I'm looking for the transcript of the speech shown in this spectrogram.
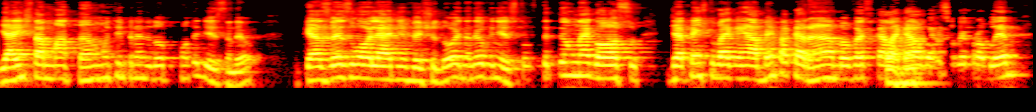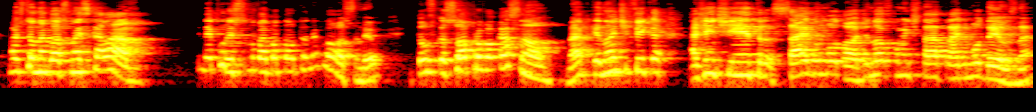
E aí a gente está matando muito empreendedor por conta disso, entendeu? Porque às vezes o olhar de investidor, entendeu, Vinícius? Tu tem um negócio, de repente tu vai ganhar bem pra caramba, vai ficar uhum. legal, vai resolver problema, mas o teu negócio não é escalável. E nem por isso tu não vai botar o teu negócio, entendeu? Então fica só a provocação, né? Porque não a gente fica, a gente entra, sai do, ó, de novo como a gente está atrás de modelos, né?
